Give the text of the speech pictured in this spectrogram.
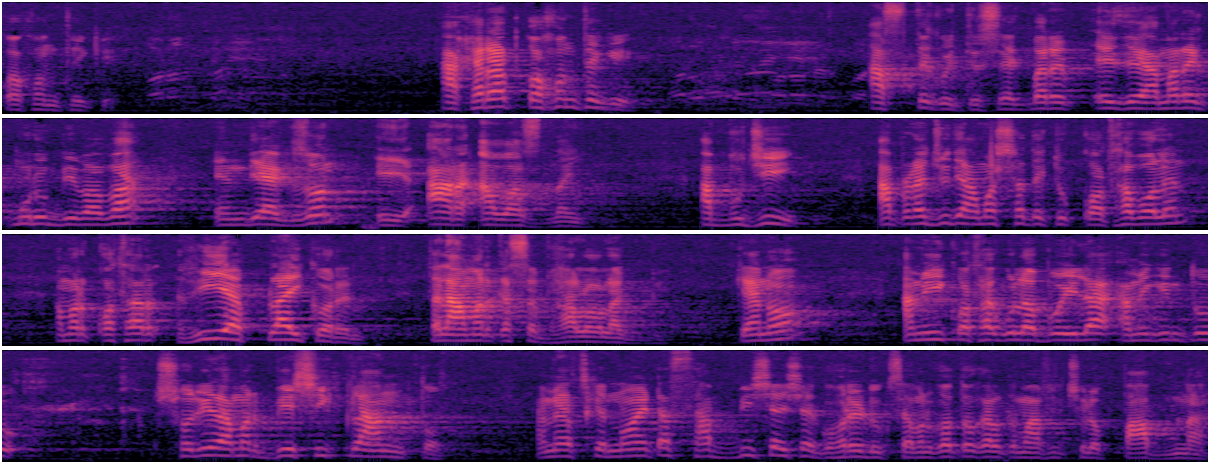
কখন থেকে? আখেরাত কখন থেকে? আসতে কইতেছে। একবারে এই যে আমার এক মুরব্বী বাবা এন্দি একজন, এই আর আওয়াজ নাই। আব্বুজি, আপনারা যদি আমার সাথে একটু কথা বলেন। আমার কথার রিঅ্যাপ্লাই করেন, তাহলে আমার কাছে ভালো লাগবে। কেন? আমি এই কথাগুলা বইলা আমি কিন্তু শরীর আমার বেশি ক্লান্ত। আমি আজকে নয়টা ছাব্বিশে এসে ঘরে ঢুকছি, আমার গতকালকে মাহফিল ছিল পাবনা।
